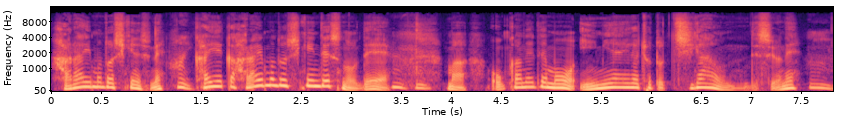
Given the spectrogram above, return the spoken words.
払い戻し金ですね。はい解約払い戻し金ですので、まあ、お金でも意味合いがちょっと違うんですよね。うんうん。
